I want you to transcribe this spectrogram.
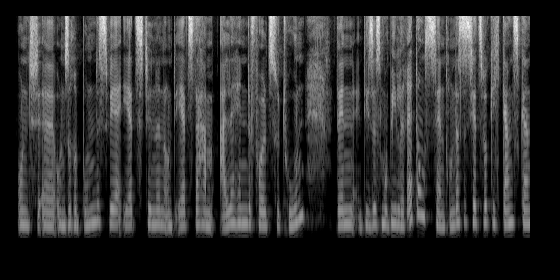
Und äh, unsere Bundeswehrärztinnen und Ärzte haben alle Hände voll zu tun, denn dieses mobile Rettungszentrum, das ist jetzt wirklich ganz, ganz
